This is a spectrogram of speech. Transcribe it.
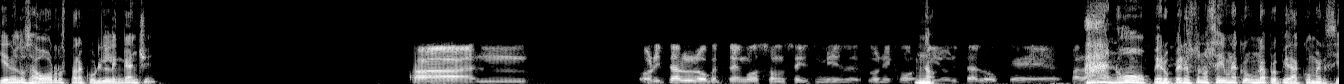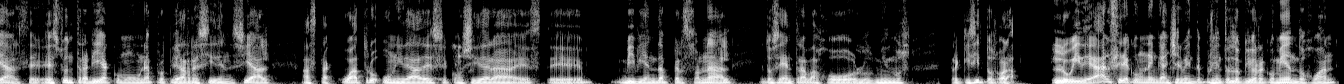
¿Tienes los ahorros para cubrir el enganche? Ah, mm, ahorita lo que tengo son 6 mil, es lo único. No. Y ahorita lo que... para- Ah, no, pero, pero esto no sería una, una propiedad comercial. Esto entraría como una propiedad residencial. Hasta cuatro unidades se considera este, vivienda personal. Entonces entra bajo los mismos requisitos. Ahora, lo ideal sería con un enganche del 20%, es lo que yo recomiendo, Juan.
